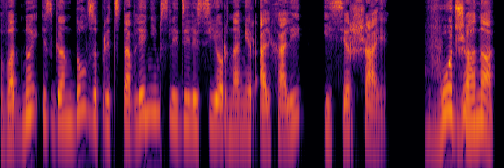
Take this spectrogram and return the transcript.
В одной из гондол за представлением следили Сьор Намир Аль-Хали и Сершаи. «Вот же она!»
